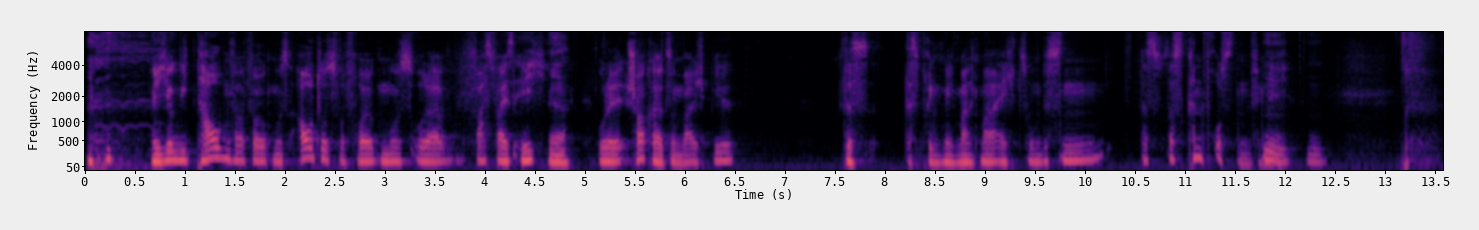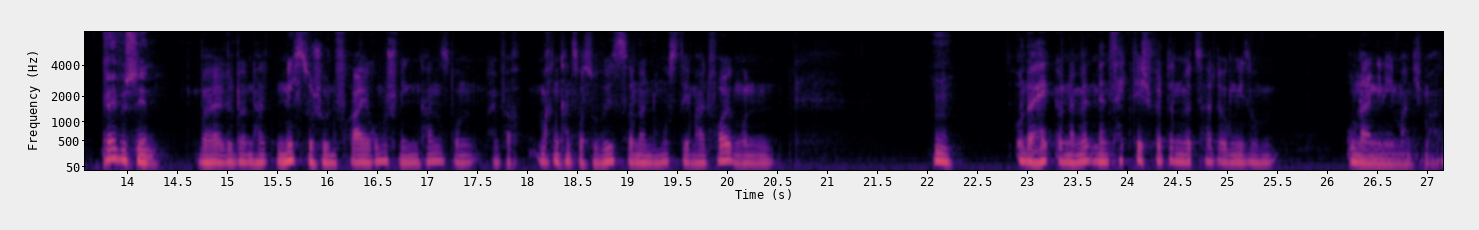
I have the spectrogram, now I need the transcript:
wenn ich irgendwie Tauben verfolgen muss, Autos verfolgen muss oder was weiß ich. Ja. Oder Schocker zum Beispiel. Das, das bringt mich manchmal echt so ein bisschen. Das, das kann frusten, finde ich. Hm. Kann ich verstehen. Weil du dann halt nicht so schön frei rumschwingen kannst und einfach machen kannst, was du willst, sondern du musst dem halt folgen. Und, Hm. Und, und dann, wenn es hektisch wird, dann wird es halt irgendwie so unangenehm manchmal.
